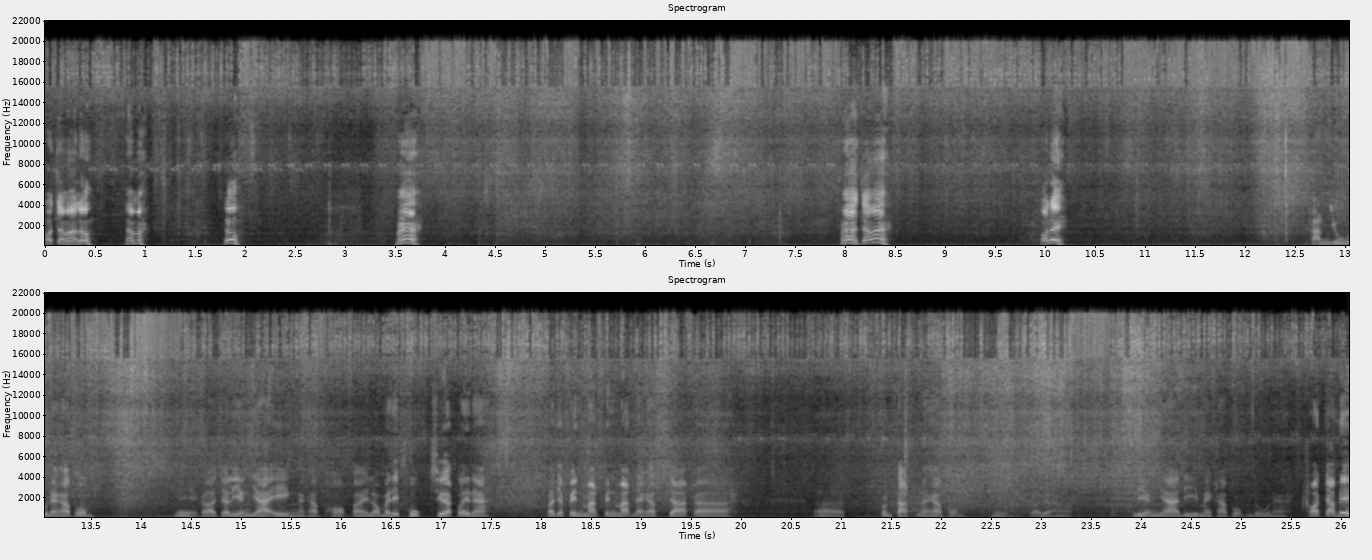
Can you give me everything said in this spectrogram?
ออสจับมาเร็วจับมาเร็วมามาจับมาเอาดิ คันอยู่นะครับผมนี่ก็จะเลี้ยงหญ้าเองนะครับหอบไปเราไม่ได้ผูกเชือกเลยนะ ก็จะเป็นมัดเป็นมัดนะครับจากคนตัดนะครับผมนี่ก็จะเลี้ยงหญ้าดีไหมครับ ผมดูนะออสจับดิ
